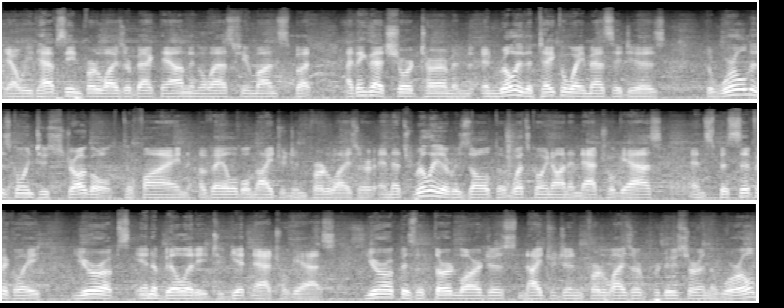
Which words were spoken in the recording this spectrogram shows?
You know, we have seen fertilizer back down in the last few months, but I think that's short term, and, and really the takeaway message is the world is going to struggle to find available nitrogen fertilizer, and that's really a result of what's going on in natural gas, and specifically Europe's inability to get natural gas. Europe is the third largest nitrogen fertilizer producer in the world.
